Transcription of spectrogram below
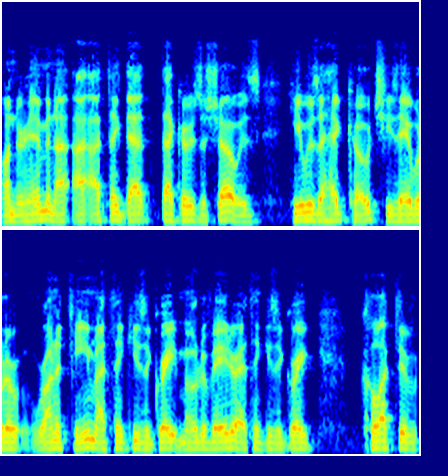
under him. And I, I think that that goes to show is he was a head coach. He's able to run a team. I think he's a great motivator. I think he's a great collective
